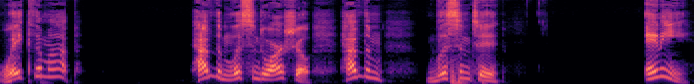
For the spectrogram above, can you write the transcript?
wake them up. Have them listen to our show, have them listen to any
